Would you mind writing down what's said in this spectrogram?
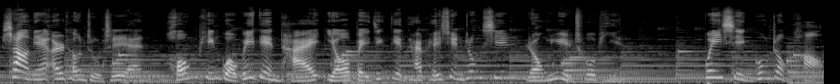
少年儿童主持人，红苹果微电台由北京电台培训中心荣誉出品，微信公众号：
